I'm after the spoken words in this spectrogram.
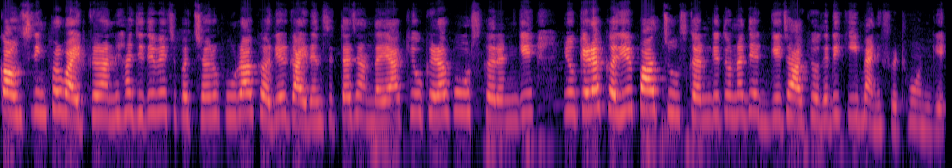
ਕਾਉਂਸਲਿੰਗ ਪ੍ਰੋਵਾਈਡ ਕਰਾਉਂਦੇ ਹਾਂ, ਜਿਹਦੇ ਵਿੱਚ ਬੱਚਿਆਂ ਨੂੰ ਪੂਰਾ ਕੈਰੀਅਰ ਗਾਈਡੈਂਸ ਦਿੱਤਾ ਜਾਂਦਾ ਹੈ ਕਿ ਉਹ ਕਿਹੜਾ ਕੋਰਸ ਕਰਨਗੇ ਜਾਂ ਕਿਹੜਾ ਕੈਰੀਅਰ ਪਾਥ ਚੂਜ਼ ਕਰਨਗੇ ਤੇ ਉਹਨਾਂ ਦੇ ਅੱਗੇ ਜਾ ਕੇ ਉਹਦੇ ਲਈ ਕੀ ਬੈਨੀਫਿਟ ਹੋਣਗੇ।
